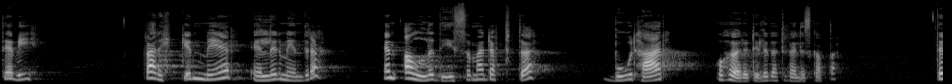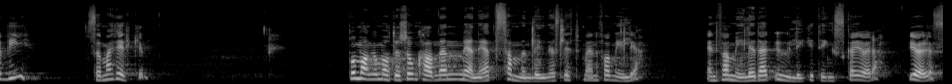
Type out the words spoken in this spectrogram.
det er vi. Verken mer eller mindre enn alle de som er døpte, bor her og hører til i dette fellesskapet. Det er vi som er Kirken. På mange måter så kan en menighet sammenlignes litt med en familie. En familie der ulike ting skal gjøre, gjøres.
